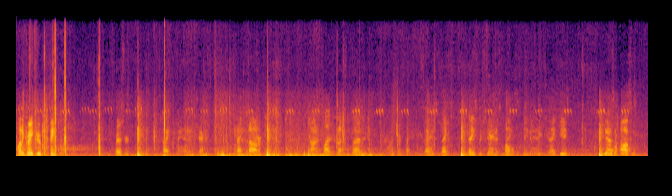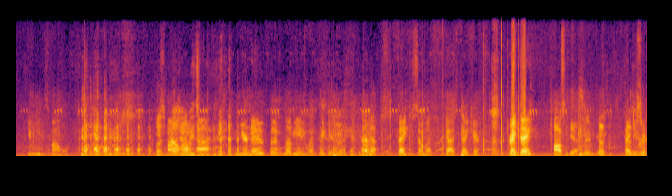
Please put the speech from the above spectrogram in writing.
What a great group of people. Thanks, man. Thanks, an honor. The honor's pleasure. Pleasure. Thanks. Thanks. Thanks for sharing this moment with me today. Thank you. You guys are awesome. You need to smile more. you smile all the time. And you're new, but I love you anyway. Take care, brother. Thank you so much. Guys, take care. Great day. Awesome. Yes, sir. That's- Thank you, sir.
